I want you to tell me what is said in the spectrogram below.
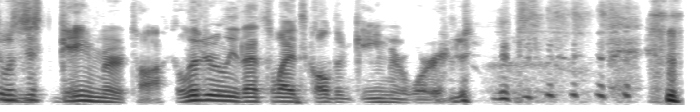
it was just gamer talk. Literally, that's why it's called a gamer word.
